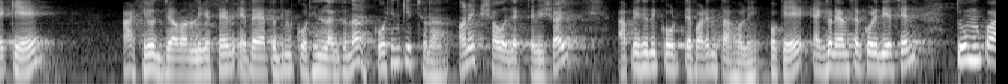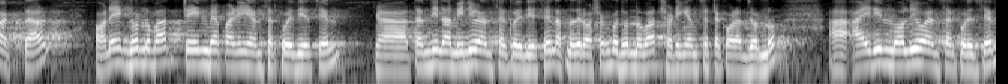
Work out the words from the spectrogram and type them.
এ কে আখিরুজ্জামান লিখেছেন, এটা এতদিন কঠিন লাগতো না? কঠিন কিচ্ছু না, অনেক সহজ একটা বিষয়। আপনি যদি করতে পারেন তাহলে। ওকে, একজন অ্যান্সার করে দিয়েছেন। তুম্পা আক্তার, অনেক ধন্যবাদ। ট্রেন ব্যাপারী অ্যান্সার করে দিয়েছেন। তানজিনা মিলিও অ্যান্সার করে দিয়েছেন। আপনাদের অসংখ্য ধন্যবাদ সঠিক অ্যান্সারটা করার জন্য। আইরিন মলিও অ্যান্সার করেছেন।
